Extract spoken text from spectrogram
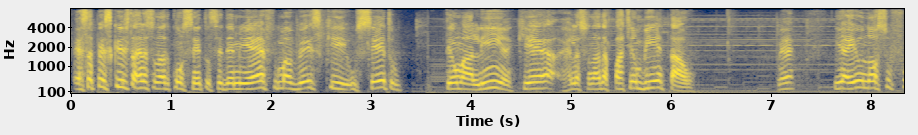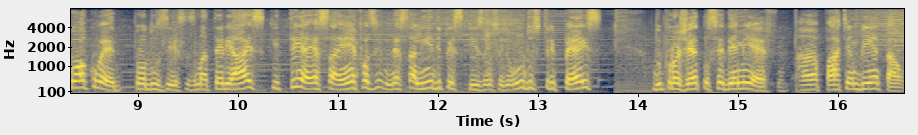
Essa pesquisa está relacionada com o centro CDMF, uma vez que o centro tem uma linha que é relacionada à parte ambiental. Né? E aí o nosso foco é produzir esses materiais que tenham essa ênfase nessa linha de pesquisa, ou seja, um dos tripés do projeto CDMF, a parte ambiental.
